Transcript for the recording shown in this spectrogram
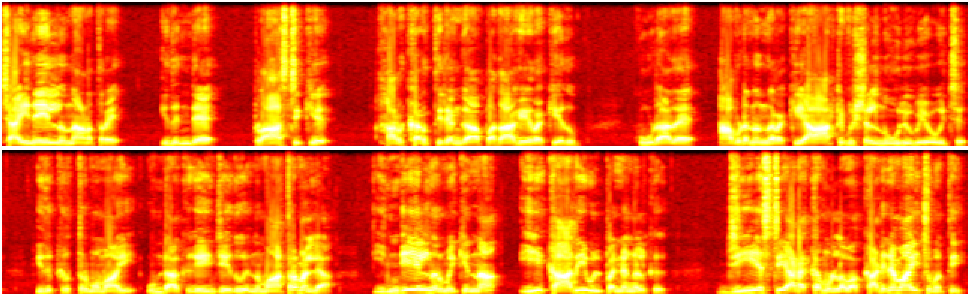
ചൈനയിൽ നിന്നാണത്രേ ഇതിന്റെ പ്ലാസ്റ്റിക് ഹർഖർ തിരങ്ക പതാക ഇറക്കിയതും കൂടാതെ അവിടെ നിന്നിറക്കിയ ആർട്ടിഫിഷ്യൽ നൂൽ ഉപയോഗിച്ച് ഇത് കൃത്രിമമായി ഉണ്ടാക്കുകയും ചെയ്തു എന്ന് മാത്രമല്ല ഇന്ത്യയിൽ നിർമ്മിക്കുന്ന ഈ ഖാദി ഉൽപ്പന്നങ്ങൾക്ക് ജി എസ് ടി അടക്കമുള്ളവ കഠിനമായി ചുമത്തി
